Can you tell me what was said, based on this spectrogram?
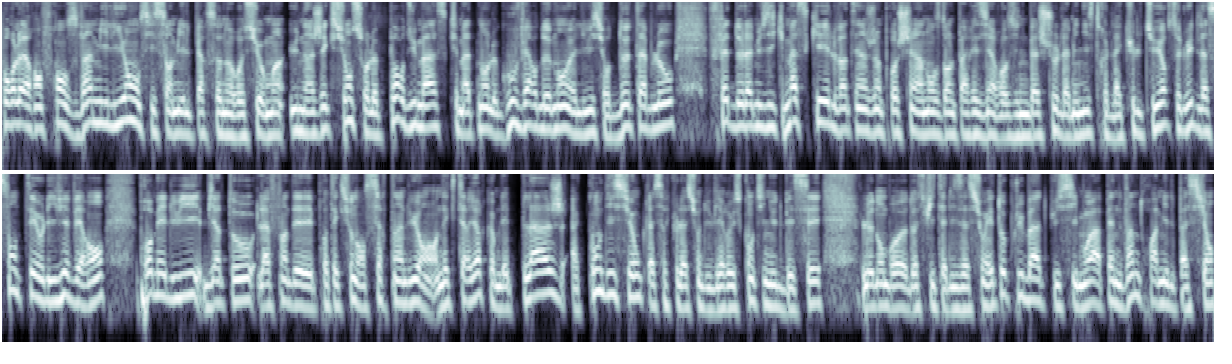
Pour l'heure, en France, 20 millions 600 000 personnes reçu au moins une injection sur le port du masque. Maintenant, le gouvernement est lui sur deux tableaux. Fête de la musique masquée le 21 juin prochain, annonce dans le Parisien Rosine Bachot, la ministre de la Culture. Celui de la Santé, Olivier Véran, promet lui bientôt la fin des protections dans certains lieux en extérieur comme les plages, à condition que la circulation du virus continue de baisser. Le nombre d'hospitalisations est au plus bas depuis six mois, à peine 23 000 patients,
